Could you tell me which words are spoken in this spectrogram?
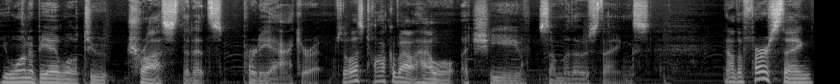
you want to be able to trust that it's pretty accurate. So let's talk about how we'll achieve some of those things. Now the first thing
